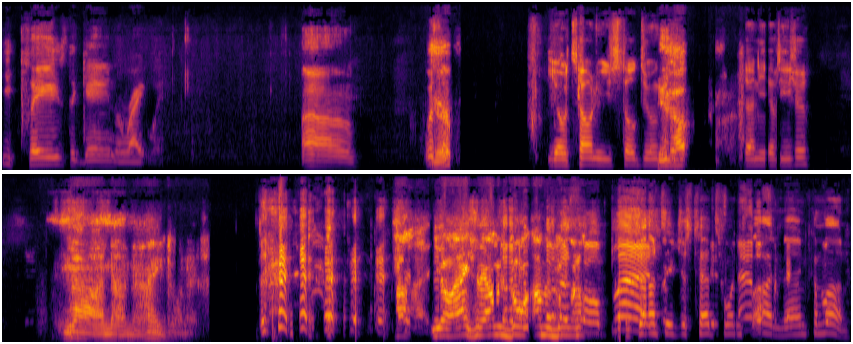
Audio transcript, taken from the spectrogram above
he plays the game the right way. Um what's Yep. up? Yo, Tony, you still doing good? Yep. Any of Deja? No, no, no. I ain't doing that. Uh, yo, actually, I was going. I was going. go on blast. Donte just had 25, man. Come on.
